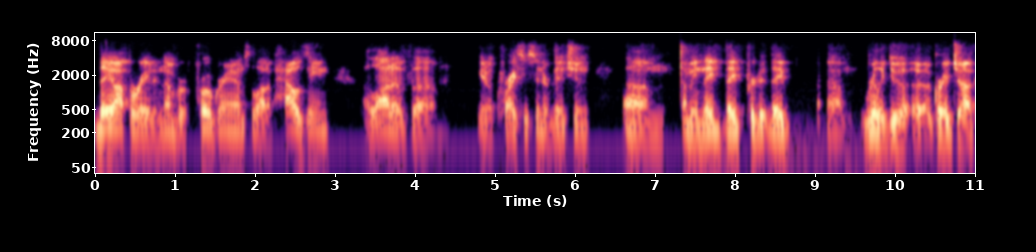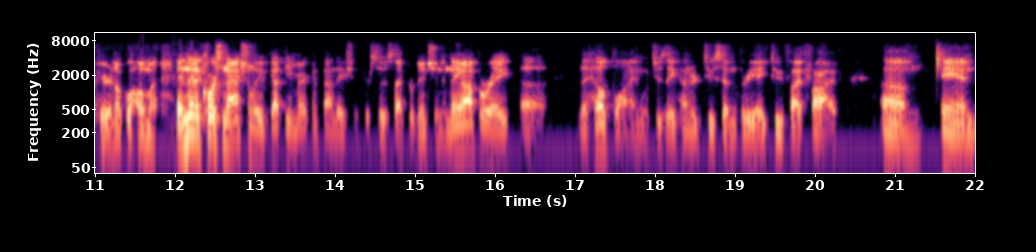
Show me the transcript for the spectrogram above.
they operate a number of programs, a lot of housing, a lot of um, you know crisis intervention. Um, I mean, they they produce they um, really do a, a, great job here in Oklahoma. And then, of course, nationally, we've got the American Foundation for Suicide Prevention, and they operate uh, the helpline, which is 800 273 8255. Um, and,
